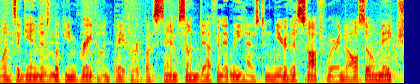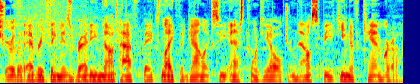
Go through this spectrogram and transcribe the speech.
once again is looking great on paper but Samsung definitely has to near the software and also make sure that everything is ready not half-baked like the Galaxy S20 Ultra. Now speaking of camera.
